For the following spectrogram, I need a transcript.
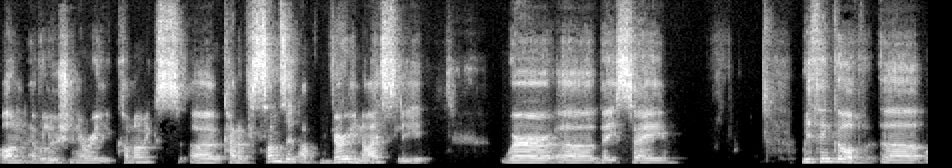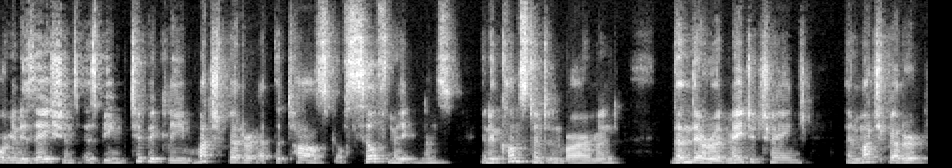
on evolutionary economics kind of sums it up very nicely, where they say, we think of uh, organizations as being typically much better at the task of self-maintenance in a constant environment than they are at major change and much better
